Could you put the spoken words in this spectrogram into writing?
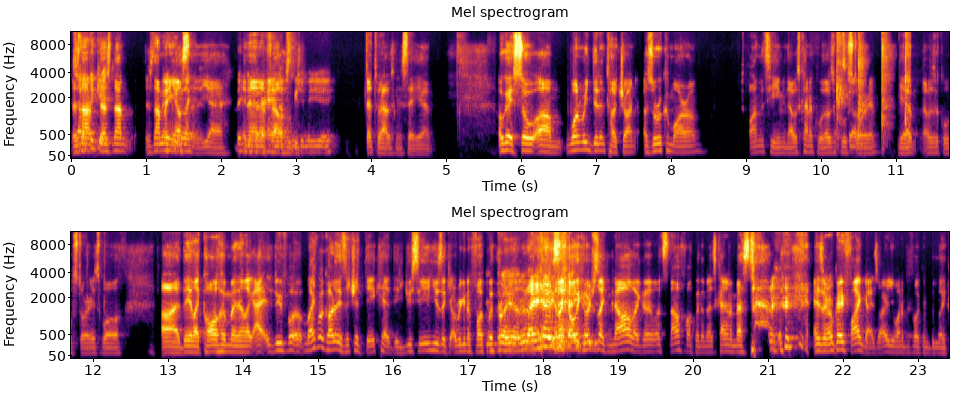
there's don't there's not there's not many else. like- yeah, in the NFL who could, Jimmy that's what I was gonna say. Yeah. Okay, so um, one we didn't touch on Azura Kamara on the team. That was kind of cool. That was a cool story. Yep, that was a cool story as well. Uh, they like call him and they're like, I, dude, Mike McCarthy is such a dickhead. Did you see? He was like, "Are we gonna fuck with him?" Yeah, And, like, yeah, and, like all the coaches like, "No, like uh, let's not fuck with him." That's kind of a messed up. and he's like, "Okay, fine, guys. All right, you want to be fucking like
